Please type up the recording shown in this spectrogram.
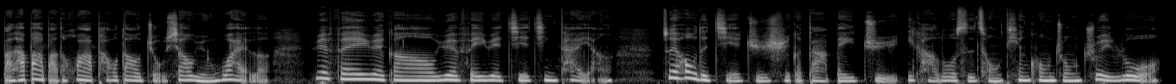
把他爸爸的话抛到九霄云外了，越飞越高，越飞越接近太阳，最后的结局是个大悲剧。伊卡洛斯从天空中坠落，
